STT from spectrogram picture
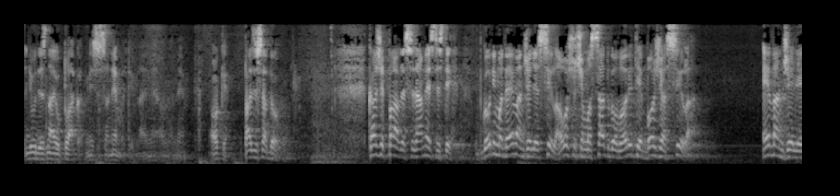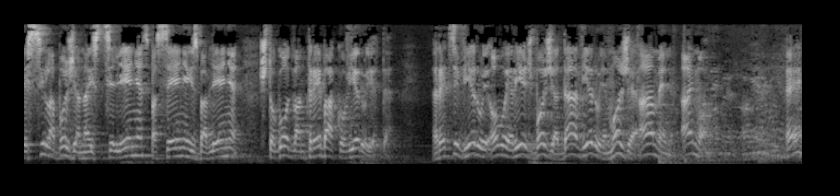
ljudi znaju plakat, mislio sam emotivna, ne, ono, ne. Ok, pazi sad ovo. Kaže Pavle, 17. stih. Govorimo da je sila. Ovo što ćemo sad govoriti je Božja sila. Evanđelje je sila Božja na iscjeljenje, spasenje, izbavljenje Što god vam treba ako vjerujete. Reci vjeruj, ovo je riječ Božja. Da, vjeruje, može, amen. Ajmo E,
